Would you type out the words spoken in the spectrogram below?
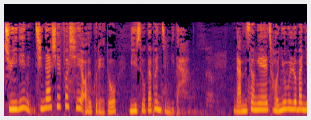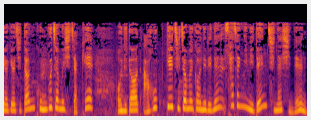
주인인 진아 셰퍼 씨의 얼굴에도 미소가 번집니다. 남성의 전유물로만 여겨지던 공구점을 시작해 어느덧 아홉 개 지점을 거느리는 사장님이 된 진아 씨는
